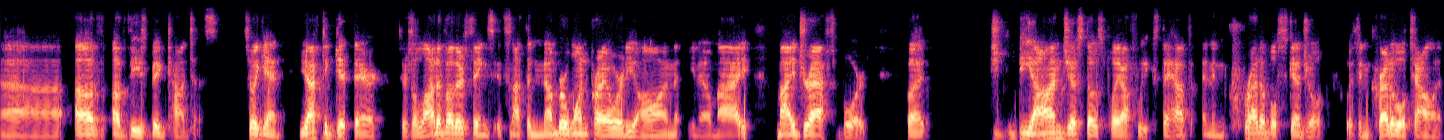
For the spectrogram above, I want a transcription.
uh, of of these big contests. So again, you have to get there. There's a lot of other things. It's not the number one priority on you know my my draft board, but beyond just those playoff weeks, they have an incredible schedule with incredible talent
